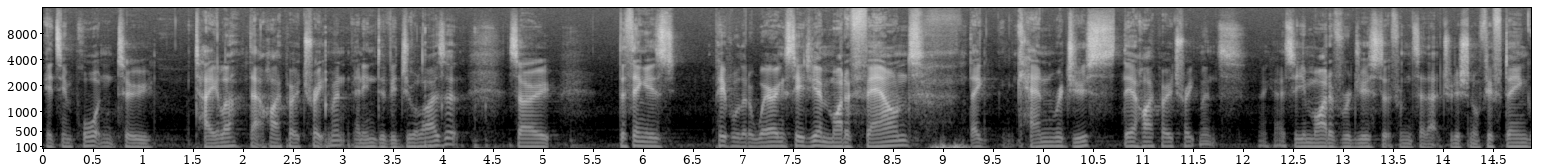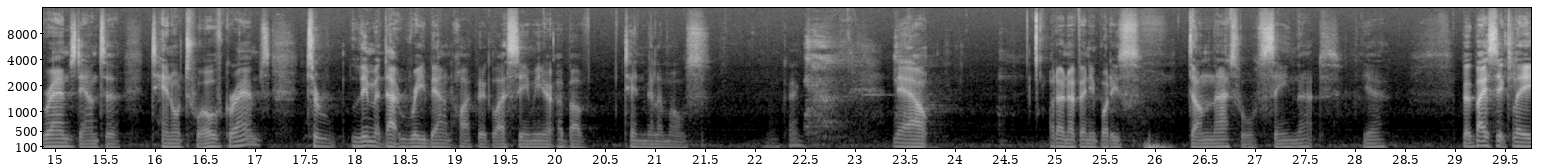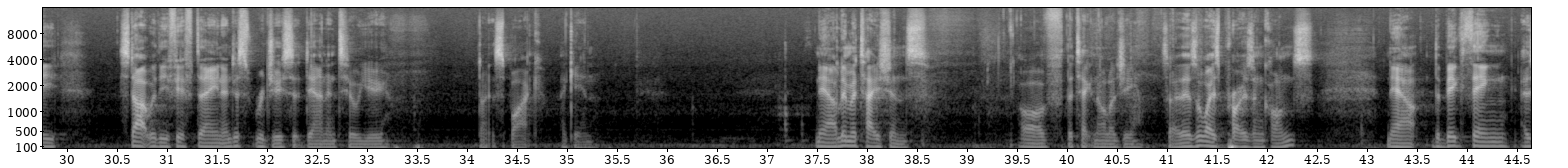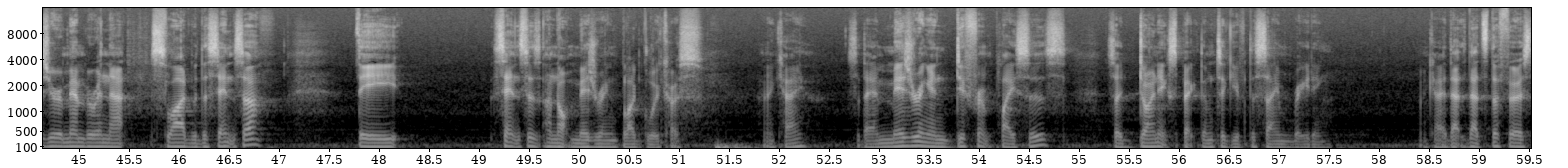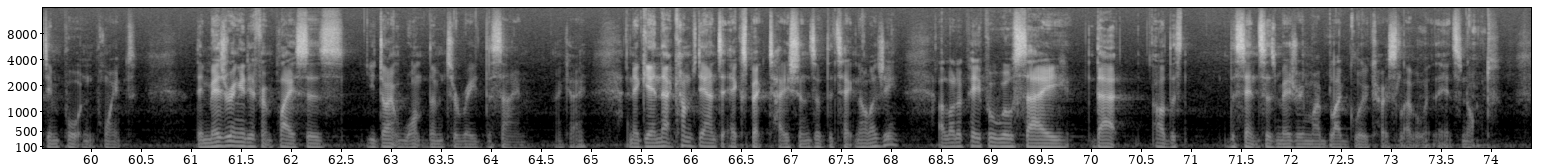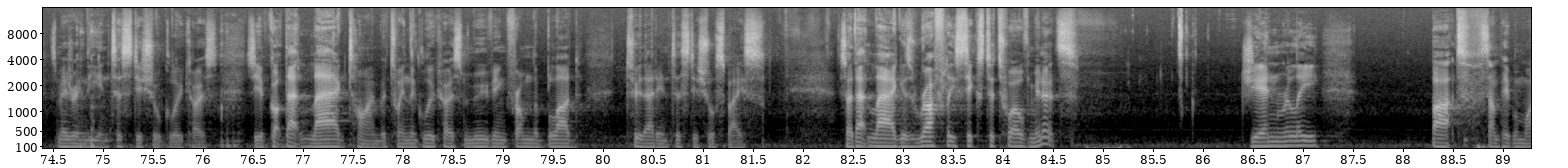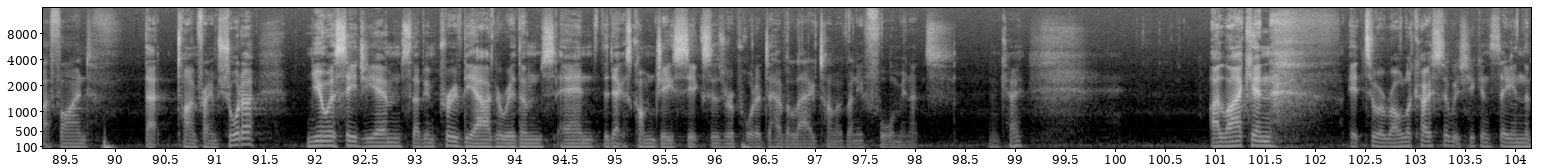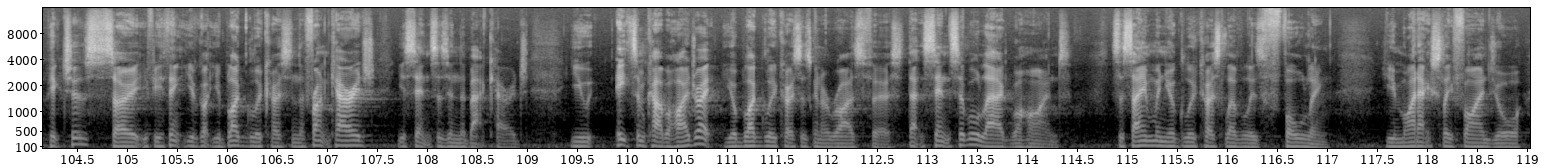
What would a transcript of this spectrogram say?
it's important to tailor that hypo treatment and individualize it. So the thing is, people that are wearing CGM might have found they can reduce their hypo treatments. Okay, so you might have reduced it from say that traditional 15 grams down to 10 or 12 grams to limit that rebound hypoglycemia above 10 millimoles. Okay. Now, I don't know if anybody's done that or seen that. Yeah, but basically, start with your 15 and just reduce it down until you don't spike again. Now, limitations of the technology. So there's always pros and cons. Now, the big thing, as you remember in that slide with the sensor, the sensors are not measuring blood glucose. Okay? So they are measuring in different places, so don't expect them to give the same reading. Okay, that, that's the first important point. They're measuring in different places, you don't want them to read the same. Okay, and again, that comes down to expectations of the technology. A lot of people will say that, oh, the, the sensor's measuring my blood glucose level. It's not. It's measuring the interstitial glucose. So you've got that lag time between the glucose moving from the blood to that interstitial space. So that lag is roughly 6 to 12 minutes. Generally, but some people might find that time frame shorter. Newer CGMs, they've improved the algorithms, and the Dexcom G6 is reported to have a lag time of only four minutes. Okay. I liken it to a roller coaster, which you can see in the pictures. So if you think you've got your blood glucose in the front carriage, your sensors in the back carriage. You eat some carbohydrate, your blood glucose is going to rise first. That sensor will lag behind. It's the same when your glucose level is falling. You might actually find your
